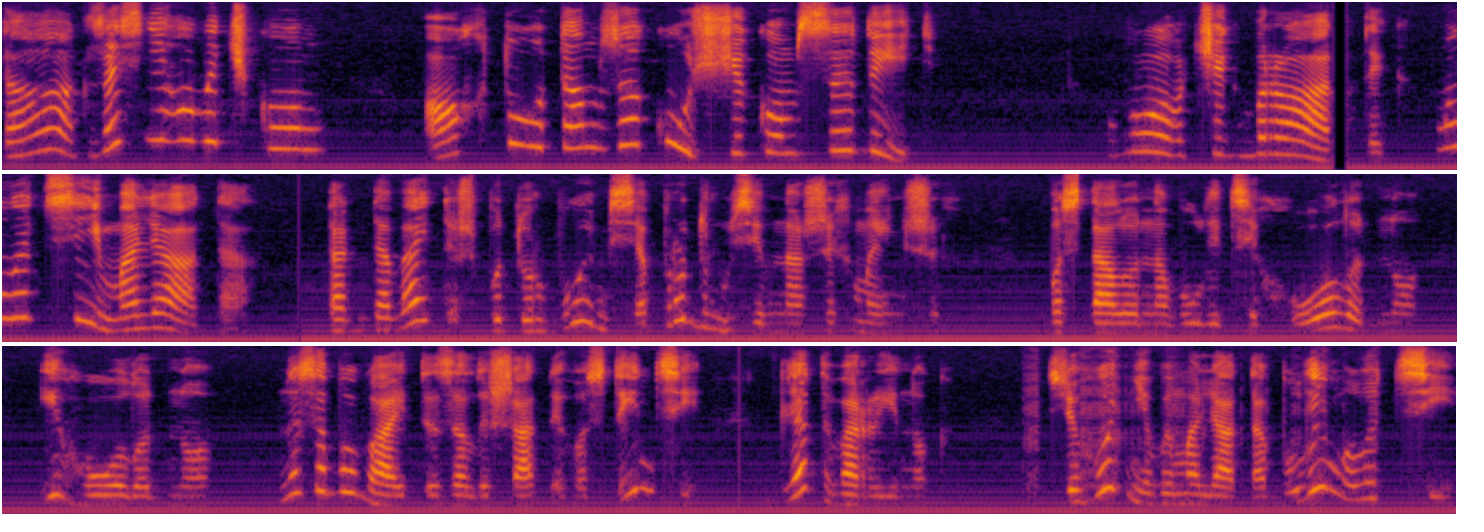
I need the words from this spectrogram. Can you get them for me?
Так, за сніговичком. А хто там за кущиком сидить? Вовчик, братик, молодці малята. Так давайте ж потурбуємося про друзів наших менших. бо стало на вулиці холодно і голодно. Не забувайте залишати гостинці для тваринок. Сьогодні ви, малята, були молодці.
